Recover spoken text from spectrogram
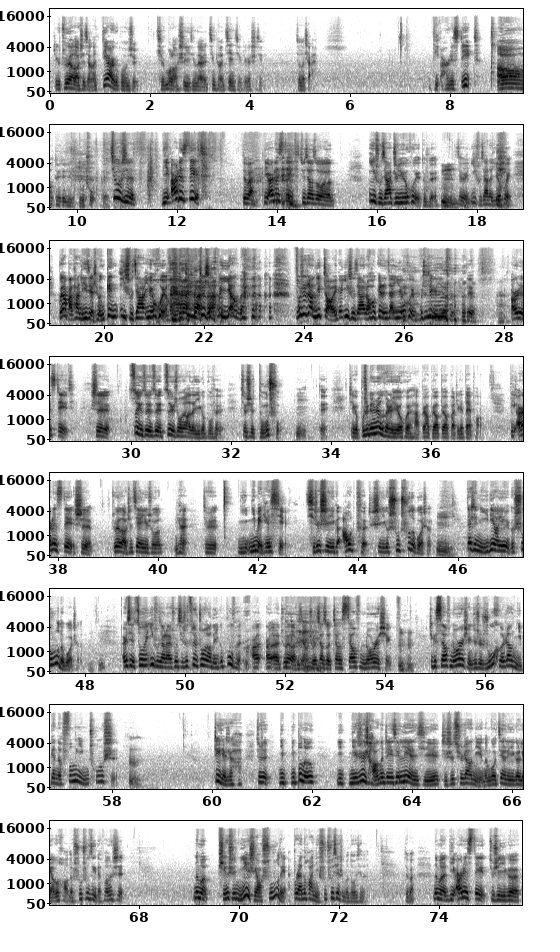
这个朱越老师讲的第二个工具，其实莫老师已经在经常践行这个事情，叫做啥？The artist date。哦，对对对，独处，对，就是 The artist date，对吧？The artist date 就叫做。艺术家之约会，对不对？嗯，这个艺术家的约会，不要把它理解成跟艺术家约会，好吗？这是这是不一样的，不是让你找一个艺术家，然后跟人家约会，不是这个意思。对，artist date 是最最最最重要的一个部分，就是独处。嗯，对，这个不是跟任何人约会哈，不要不要不要把这个带跑。The artist date 是朱伟老师建议说，你看，就是你你每天写。其实是一个 output，是一个输出的过程。嗯，但是你一定要有一个输入的过程。嗯而且作为艺术家来说，其实最重要的一个部分，而而呃，朱伟老师讲说叫做叫 self nourishing。嗯哼，这个 self nourishing 就是如何让你变得丰盈充实。嗯，这一点是哈，就是你你不能，你你日常的这一些练习，只是去让你能够建立一个良好的输出自己的方式。那么平时你也是要输入的呀，不然的话，你输出些什么东西呢？对吧？那么 the artist state 就是一个，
